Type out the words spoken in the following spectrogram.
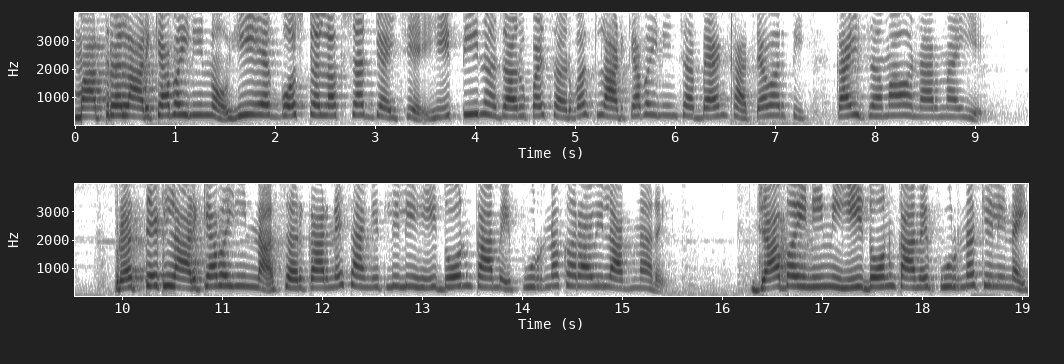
मात्र लाडक्या बहिणींनो ही एक गोष्ट लक्षात घ्यायची आहे. ही तीन हजार रुपये सर्वच लाडक्या बहिणींच्या बँक खात्यावरती काही जमा होणार नाहीये. प्रत्येक लाडक्या बहिणींना सरकारने सांगितलेली ही दोन कामे पूर्ण करावी लागणार आहे. ज्या बहिणींनी ही दोन कामे पूर्ण केली नाहीत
